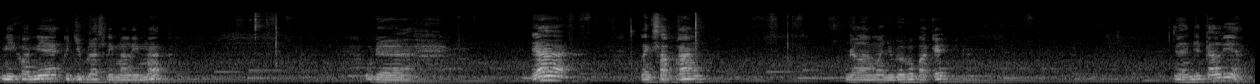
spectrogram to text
Nikonnya 1755 udah ya lensa perang. Udah lama juga gue pakai dan kita lihat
